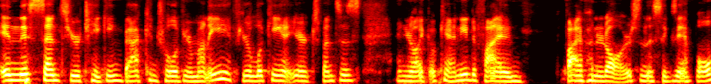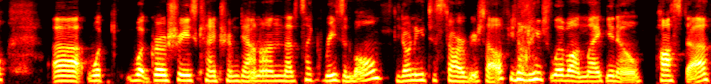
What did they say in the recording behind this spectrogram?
In this sense, you're taking back control of your money. If you're looking at your expenses and you're like, okay, I need to find five hundred dollars in this example, uh, what what groceries can I trim down on that's like reasonable? You don't need to starve yourself. You don't need to live on like you know pasta.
